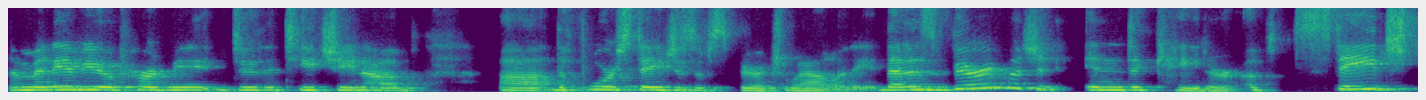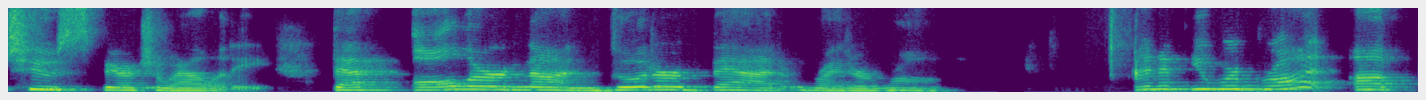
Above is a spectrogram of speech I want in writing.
And many of you have heard me do the teaching of uh, the four stages of spirituality. That is very much an indicator of stage two spirituality, that all or none, good or bad, right or wrong. And if you were brought up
